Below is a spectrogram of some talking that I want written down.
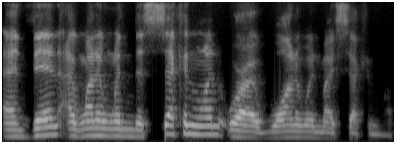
And then I want to win the second one or I want to win my second one.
